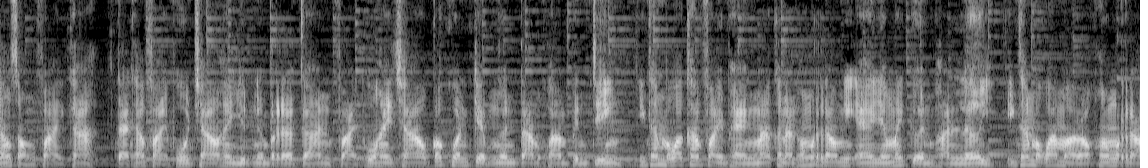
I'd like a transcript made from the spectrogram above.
ทั้งสองฝ่ายค่ะ แต่ถ้าฝ่ายผู้เช่าให้ยึดเงินประกัน ฝ่ายผู้ให้เช่าก็ควรเก็บเงินตามความเป็นจริง อีกท่านบอกว่าค่าไฟแพงมากขนาดห้องเรามีแอร์ยังไม่เกินพันเลย อีกท่านบอกว่ามาล็อกห้องเรา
